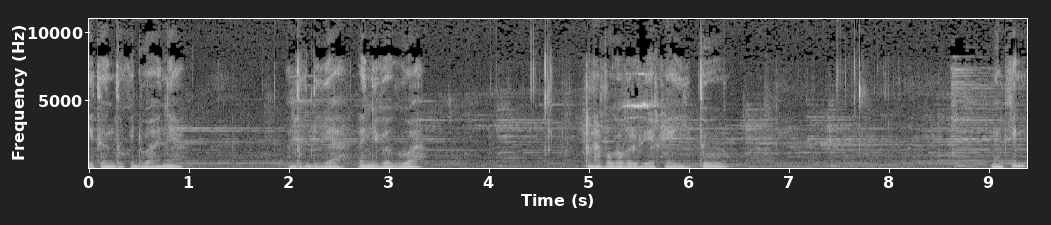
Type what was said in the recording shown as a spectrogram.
itu untuk keduanya untuk dia dan juga gue kenapa gue berpikir kayak gitu? Mungkin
